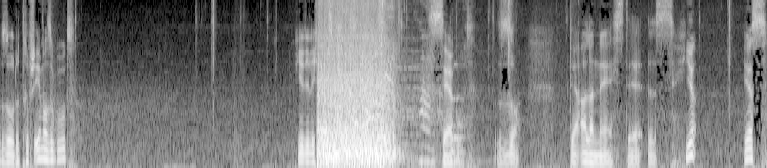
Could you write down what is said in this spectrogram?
So, du triffst eh immer so gut. Hier die Lichter ausmachen. Sehr gut. So. Der allernächste ist hier. Yes.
